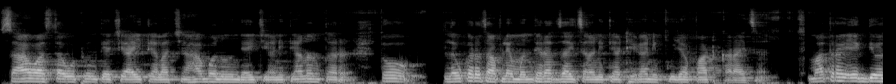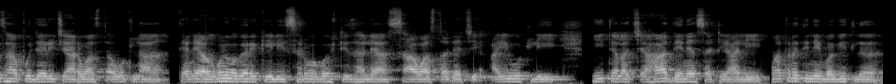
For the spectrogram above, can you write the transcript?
सहा वाजता उठून त्याची आई त्याला चहा बनवून द्यायची आणि त्यानंतर तो लवकरच आपल्या मंदिरात जायचा आणि त्या ठिकाणी पूजापाठ करायचा. मात्र एक दिवस हा पुजारी चार वाजता उठला. त्याने आंघोळ वगैरे केली. सर्व गोष्टी झाल्या. सहा वाजता त्याची आई उठली. ही त्याला चहा देण्यासाठी आली. मात्र तिने बघितलं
